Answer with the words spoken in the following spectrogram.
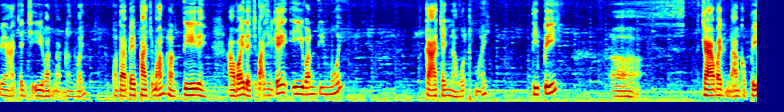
វាអាចចេញជា event បែបហ្នឹងវិញប៉ុន្តែពេលបច្ចុប្បន្នគ្រាន់ទាយទេអ្វីដែលច្បាស់ជាងគេ event ទី1ការចេញអាវុធថ្មីទី2អឺការវាយដណ្ដើមកពី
